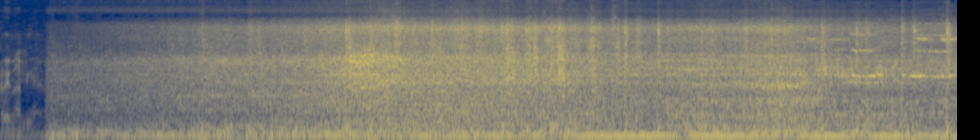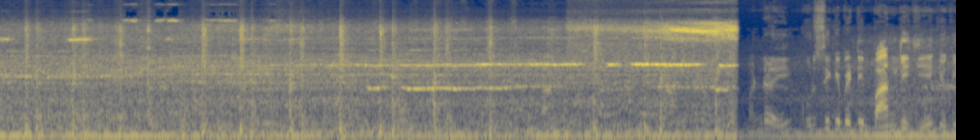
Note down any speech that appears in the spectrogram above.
ट्रेन आली आहे मंडळी कुर्सी की पेटी बांध लीजिए क्योंकि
